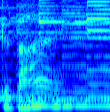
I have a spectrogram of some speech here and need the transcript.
goodbye.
